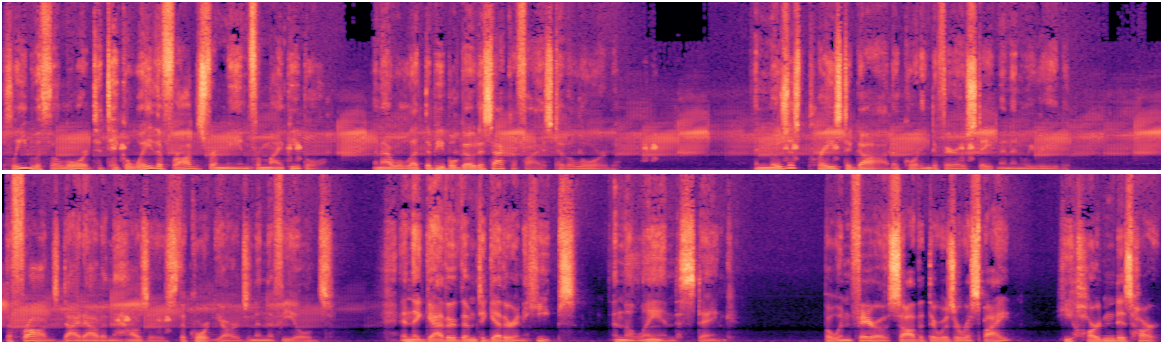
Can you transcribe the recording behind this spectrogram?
Plead with the Lord to take away the frogs from me and from my people, and I will let the people go to sacrifice to the Lord. And Moses prays to God according to Pharaoh's statement, and we read, The frogs died out in the houses, the courtyards, and in the fields. And they gathered them together in heaps, and the land stank. But when Pharaoh saw that there was a respite, he hardened his heart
